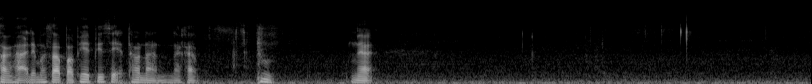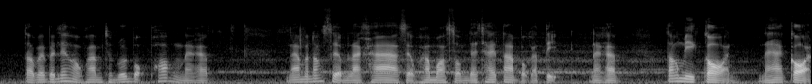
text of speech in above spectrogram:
สังหาริมทรัพย์ประเภทพิเศษเท่านั้นนะครับนะต่อไปเป็นเรื่องของความชำรุดบกพร่องนะครับนะมันต้องเสื่อมราคาเสื่อมความเหมาะสมจะใช้ตามปกตินะครับ ต้องมีก่อนนะฮะก่อน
